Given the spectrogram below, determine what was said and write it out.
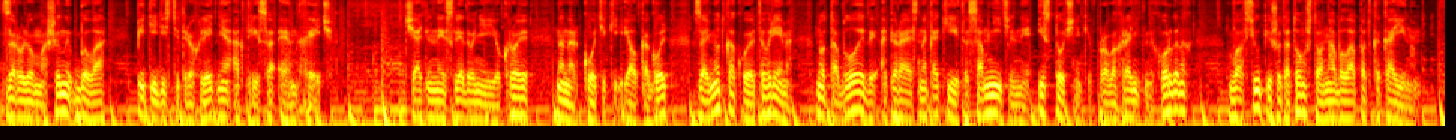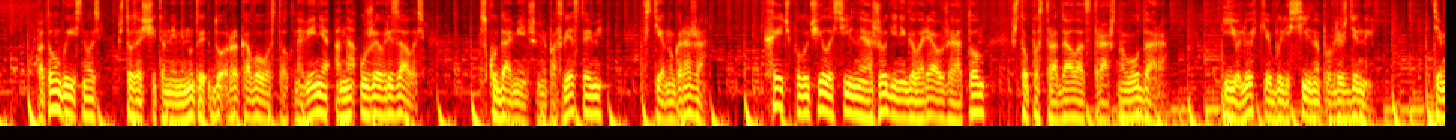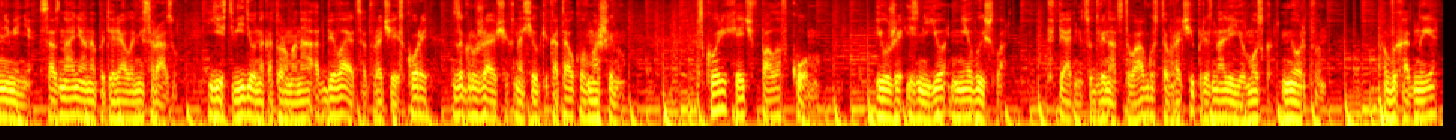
За рулем машины была 53-летняя актриса Энн Хейч. Тщательное исследование ее крови на наркотики и алкоголь займет какое-то время, но таблоиды, опираясь на какие-то сомнительные источники в правоохранительных органах, вовсю пишут о том, что она была под кокаином. Потом выяснилось, что за считанные минуты до рокового столкновения она уже врезалась с куда меньшими последствиями в стену гаража. Хейч получила сильные ожоги, не говоря уже о том, что пострадала от страшного удара. Ее легкие были сильно повреждены. Тем не менее, сознание она потеряла не сразу. Есть видео, на котором она отбивается от врачей скорой, загружающих носилки-каталку в машину. Вскоре Хейч впала в кому и уже из нее не вышла. Пятницу 12 августа врачи признали ее мозг мертвым. В выходные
